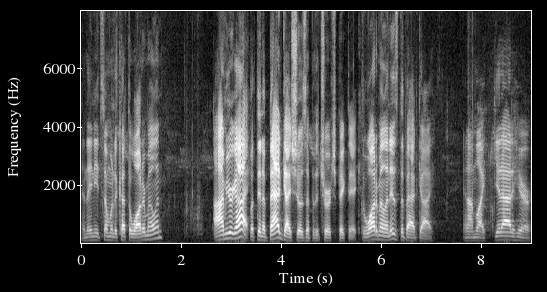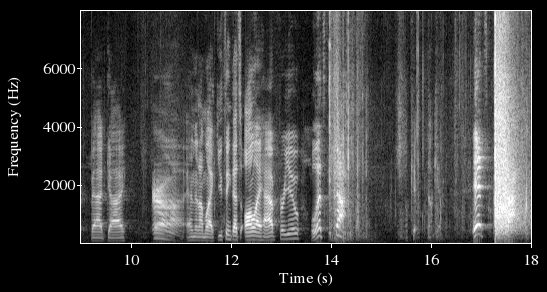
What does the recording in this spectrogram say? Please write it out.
and they need someone to cut the watermelon. I'm your guy. But then a bad guy shows up at the church picnic. The watermelon is the bad guy. And I'm like, get out of here, bad guy. And then I'm like, you think that's all I have for you? Well, let's stop. Okay, okay. It's stop.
